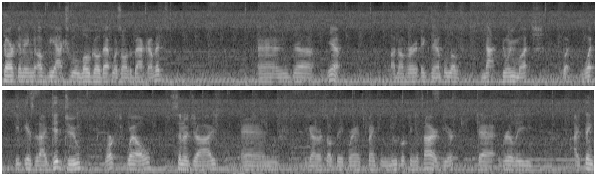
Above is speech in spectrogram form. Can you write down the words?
darkening of the actual logo that was on the back of it. And uh, yeah, another example of not doing much, but what it is that I did do worked well, synergized, and we got ourselves a brand spanking new looking attire here that really, I think,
